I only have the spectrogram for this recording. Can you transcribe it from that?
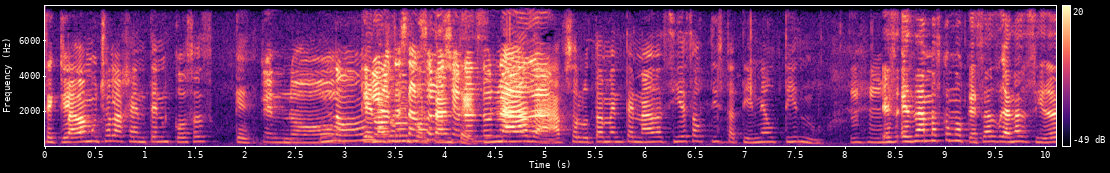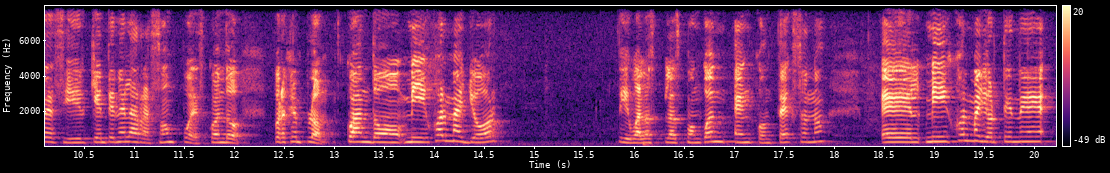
se clava mucho la gente en cosas que. Que no, No, que no te son importantes. solucionando Nada, nada. absolutamente nada. Sí es autista, tiene autismo. Ujú. Es, es nada más como que esas ganas así de decir quién tiene la razón, pues cuando, por ejemplo, cuando mi hijo el mayor, igual las, las pongo en, en contexto, ¿no? El, mi hijo el mayor tiene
